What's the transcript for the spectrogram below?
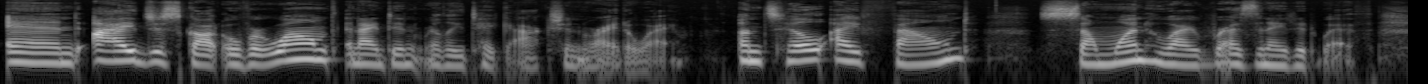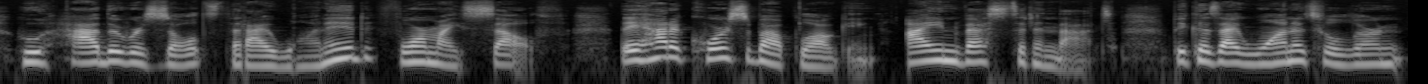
and I just got overwhelmed and I didn't really take action right away until I found someone who I resonated with, who had the results that I wanted for myself. They had a course about blogging. I invested in that because I wanted to learn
